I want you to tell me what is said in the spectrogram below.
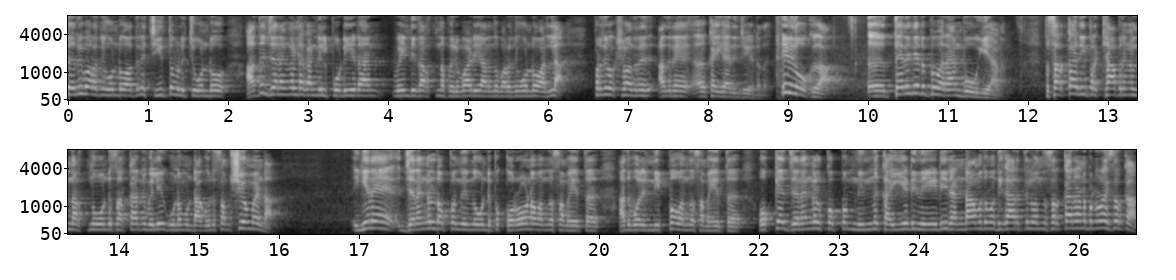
തെറി പറഞ്ഞുകൊണ്ടോ അതിനെ ചീത്ത വിളിച്ചുകൊണ്ടോ അത് ജനങ്ങളുടെ കണ്ണിൽ പൊടിയിടാൻ വേണ്ടി നടത്തുന്ന പരിപാടിയാണെന്ന് പറഞ്ഞുകൊണ്ടോ അല്ല പ്രതിപക്ഷം അതിനെ അതിനെ കൈകാര്യം ചെയ്യേണ്ടത്. ഇനി നോക്കുക. തെരഞ്ഞെടുപ്പ് വരാൻ പോവുകയാണ്. ഇപ്പോൾ സർക്കാർ ഈ പ്രഖ്യാപനങ്ങൾ നടത്തുന്നതുകൊണ്ട് സർക്കാരിന് വലിയ ഗുണമുണ്ടാകും. ഒരു സംശയവും വേണ്ട. ഇങ്ങനെ ജനങ്ങളുടെ ഒപ്പം നിന്നുകൊണ്ട് ഇപ്പോൾ കൊറോണ വന്ന സമയത്ത് അതുപോലെ നിപ്പ വന്ന സമയത്ത് ഒക്കെ ജനങ്ങൾക്കൊപ്പം നിന്ന് കയ്യടി നേടി രണ്ടാമതും അധികാരത്തിൽ വന്ന സർക്കാരാണ് പിണറായി സർക്കാർ.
